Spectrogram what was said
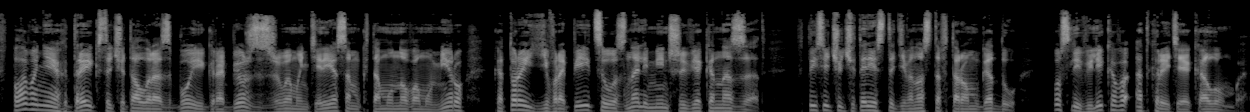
В плаваниях Дрейк сочетал разбой и грабеж с живым интересом к тому новому миру, который европейцы узнали меньше века назад, в 1492 году, после великого открытия Колумба.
